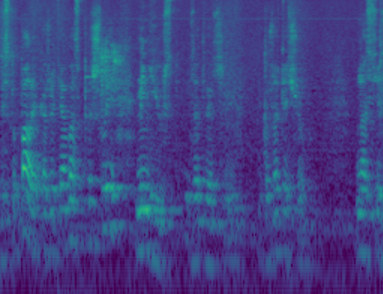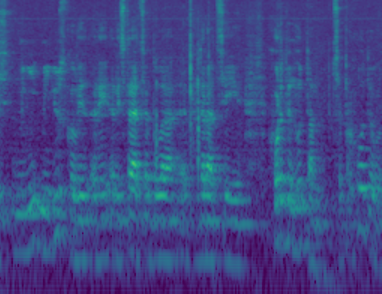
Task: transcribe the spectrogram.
виступали, кажуть, а вас прийшли Мін'юст затверджений. Я кажу, а для чого? У нас є Мін'юст, коли реєстрація була Федерації Хортингу, там це проходило,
